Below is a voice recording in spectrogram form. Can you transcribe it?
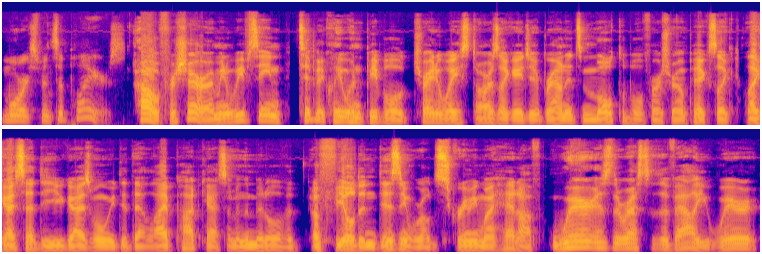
more expensive players. Oh, for sure. I mean, we've seen typically when people trade away stars like AJ Brown, it's multiple first round picks. Like like I said to you guys when we did that live podcast, I'm in the middle of a, a field in Disney World screaming my head off. Where is the rest of the value? Where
